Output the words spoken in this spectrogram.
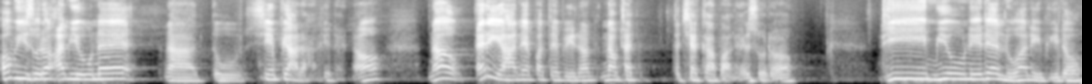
ဟုတ်ပြီဆိုတော့အမျိုးနဲ့ ဒါဟိုရှင်းပြတာဖြစ်တယ်နော်နောက်အဲ့ဒီဟာနဲ့ပတ်သက်ပြီးတော့နောက်ထပ်တစ်ချက်ကပါလဲဆိုတော့ဒီမြို့နေတဲ့လူကနေပြီးတော့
